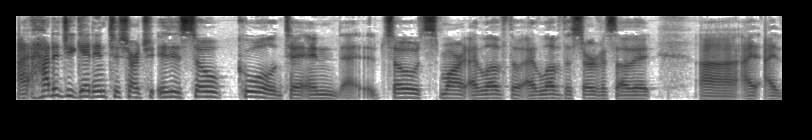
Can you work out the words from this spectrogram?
Uh, how did you get into chartreuse? It is so cool to and uh, so smart. I love the I love the service of it. Uh, I, I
